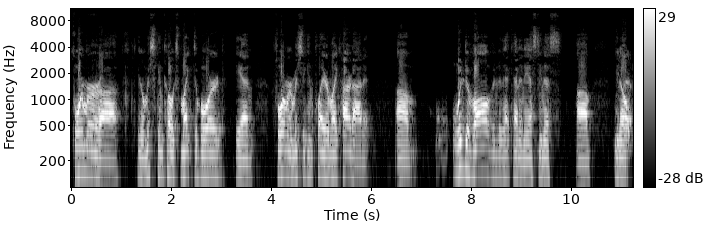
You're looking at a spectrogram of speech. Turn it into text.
former, uh, you know, Michigan coach Mike DeBord and former Michigan player Mike Hart on it, um, would devolve into that kind of nastiness. Um, you know,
